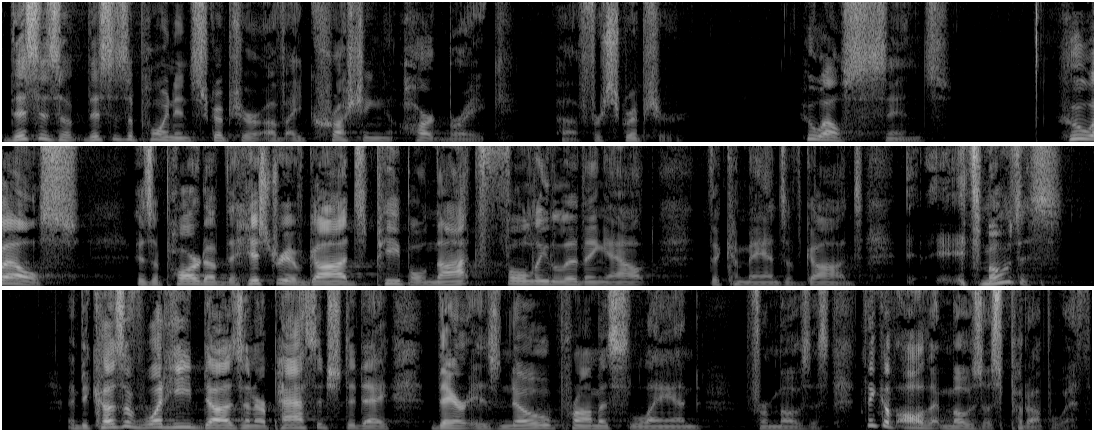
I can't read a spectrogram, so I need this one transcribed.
this, is, a, this is a point in Scripture of a crushing heartbreak uh, for Scripture. Who else sins? Who else is a part of the history of God's people not fully living out the commands of God? It's Moses. And because of what he does in our passage today, there is no promised land for Moses. Think of all that Moses put up with.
